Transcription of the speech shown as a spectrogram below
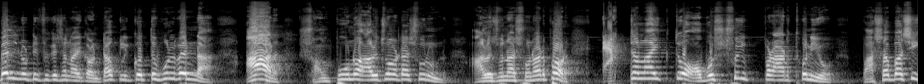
বেল নোটিফিকেশন আইকনটাও ক্লিক করতে ভুলবেন না। আর সম্পূর্ণ আলোচনাটা শুনুন। আলোচনা শোনার পর একটা লাইক তো অবশ্যই প্রার্থনীয়। পাশাপাশি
